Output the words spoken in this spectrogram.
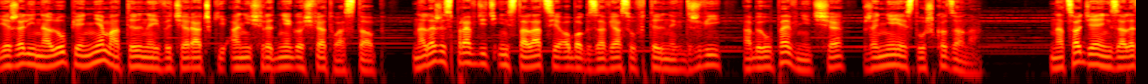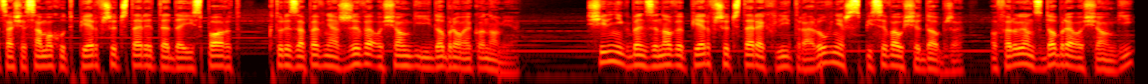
Jeżeli na lupie nie ma tylnej wycieraczki ani średniego światła stop, należy sprawdzić instalację obok zawiasów tylnych drzwi, aby upewnić się, że nie jest uszkodzona. Na co dzień zaleca się samochód pierwszy 4 TDI Sport, który zapewnia żywe osiągi i dobrą ekonomię. Silnik benzynowy pierwszy 4 litra również spisywał się dobrze, oferując dobre osiągi,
